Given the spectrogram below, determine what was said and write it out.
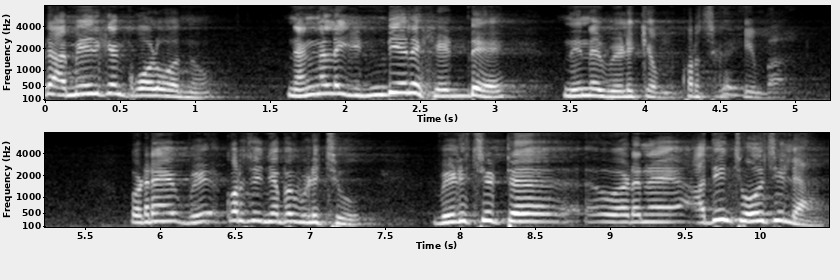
ഒരു അമേരിക്കൻ കോൾ വന്നു. ഞങ്ങളുടെ ഇന്ത്യയിലെ ഹെഡ് നിന്നെ വിളിക്കും കുറച്ച് കഴിയുമ്പോൾ ഉടനെ കുറച്ച് കഴിഞ്ഞപ്പോൾ വിളിച്ചു. വിളിച്ചിട്ട് ഉടനെ അധികം ചോദിച്ചില്ല.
